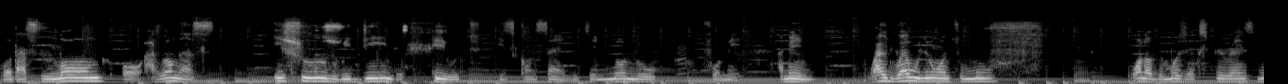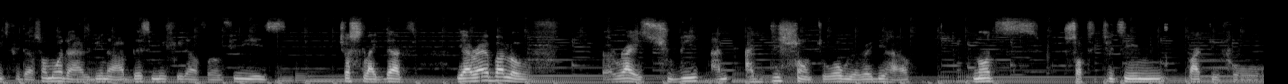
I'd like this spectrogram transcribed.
But as long or as long as issues within the field is concerned, it's a no-no for me. I mean, why why would you want to move one of the most experienced midfielders, someone that has been our best midfielder for a few years. Just like that, the arrival of Rice should be an addition to what we already have, not substituting Partey for,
